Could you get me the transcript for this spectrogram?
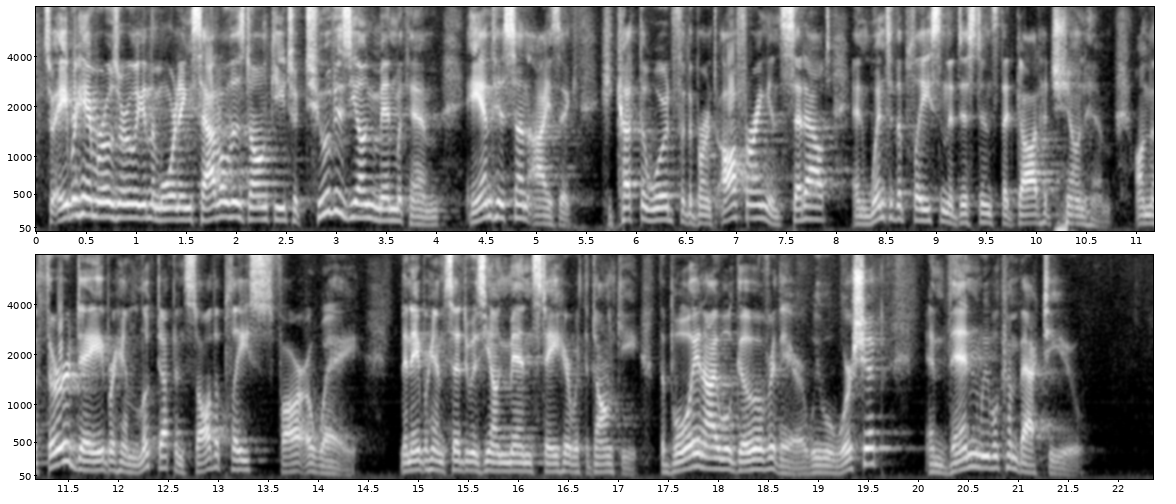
So Abraham rose early in the morning, saddled his donkey, took two of his young men with him, and his son Isaac. He cut the wood for the burnt offering and set out and went to the place in the distance that God had shown him. On the third day, Abraham looked up and saw the place far away. Then Abraham said to his young men, Stay here with the donkey. The boy and I will go over there. We will worship, and then we will come back to you.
